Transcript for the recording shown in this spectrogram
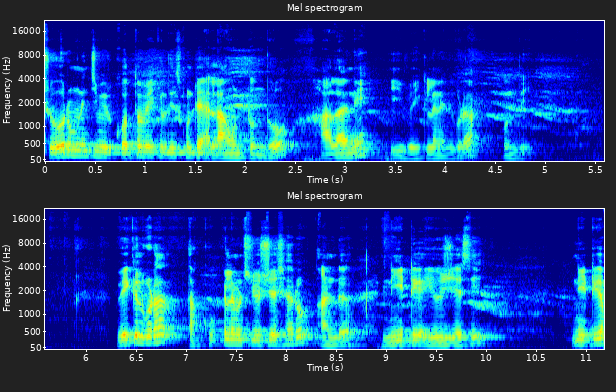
షోరూమ్ నుంచి మీరు కొత్త వెహికల్ తీసుకుంటే ఎలా ఉంటుందో అలానే ఈ వెహికల్ అనేది కూడా ఉంది. వెహికల్ కూడా తక్కువ కిలోమీటర్స్ యూజ్ చేశారు అండ్ నీట్గా యూజ్ చేసి నీట్గా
